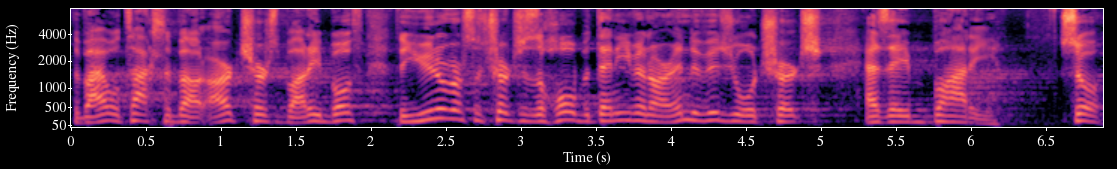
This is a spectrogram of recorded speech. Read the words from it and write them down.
The Bible talks about our church body, both the universal church as a whole, but then even our individual church as a body. So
